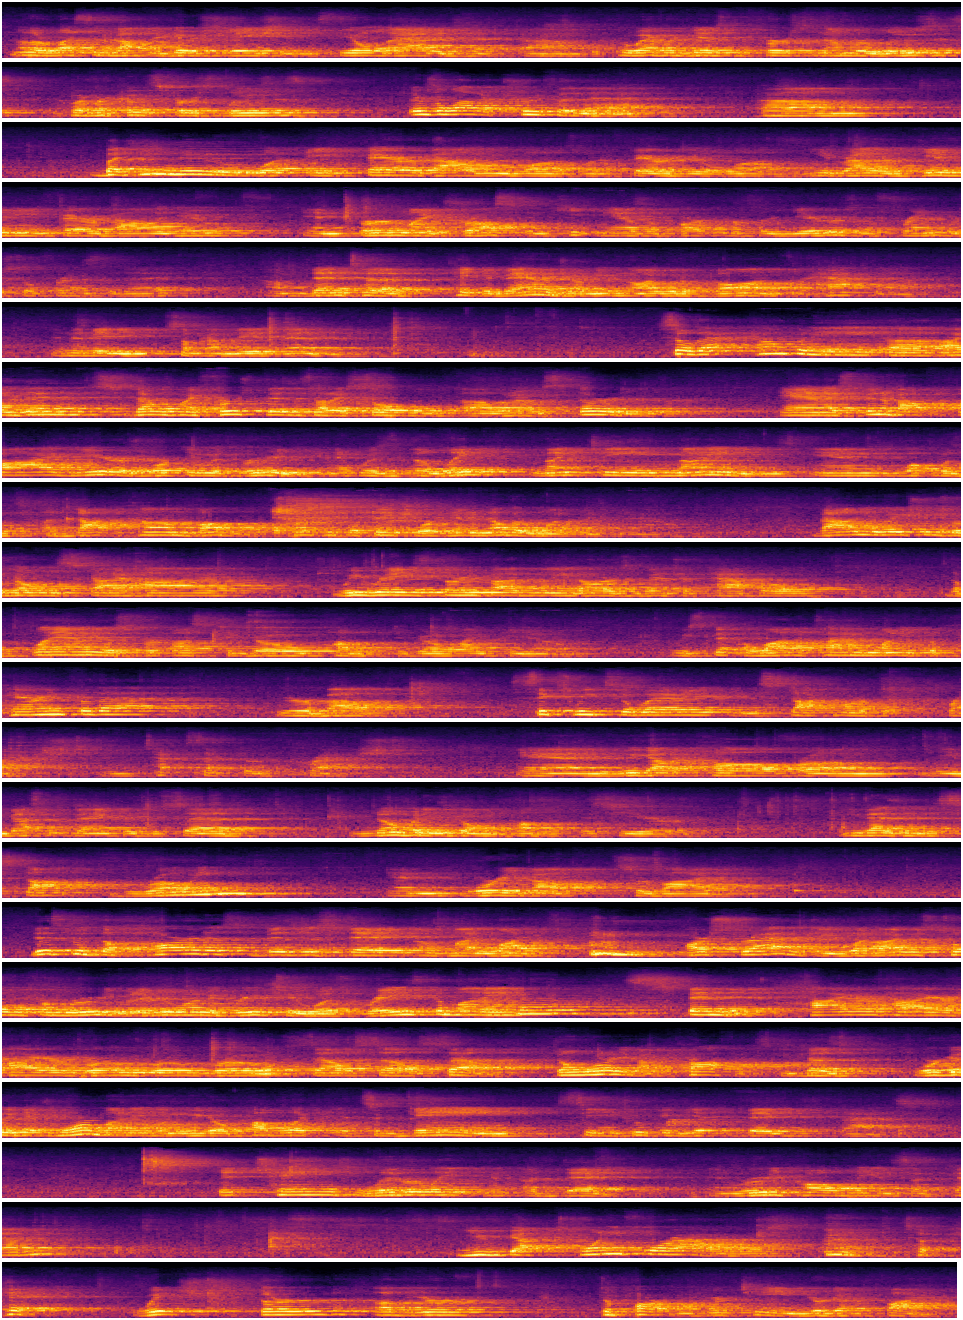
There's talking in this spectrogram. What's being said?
Another lesson about negotiations, the old adage that um, whoever gives the first number loses, whoever goes first loses. There's a lot of truth in that. Um, but he knew what a fair value was, what a fair deal was. He'd rather give me fair value and earn my trust and keep me as a partner for years and a friend, we're still friends today, um, than to take advantage of me, even though I would have gone for half that, and then maybe somehow made an enemy. So that company, uh, I then, that was my first business that I sold uh, when I was 30. And I spent about five years working with Rudy. And it was the late 1990s in what was a dot-com bubble. Some people think we're in another one right now. Valuations were going sky high. We raised $35 million of venture capital. The plan was for us to go public, to go IPO. We spent a lot of time and money preparing for that. We were about six weeks away and the stock market crashed and the tech sector crashed. And we got a call from the investment bankers who said, nobody's going public this year. You guys need to stop growing and worry about surviving. This was the hardest business day of my life. Our strategy, what I was told from Rudy, what everyone agreed to, was raise the money, spend it, higher, higher, higher, grow, grow, grow, sell, sell, sell. Don't worry about profits because we're going to get more money when we go public. It's a game see who can get big fast. It changed literally in a day. And Rudy called me and said, Kevin, you've got 24 hours to pick which third of your department, your team, you're going to fire.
